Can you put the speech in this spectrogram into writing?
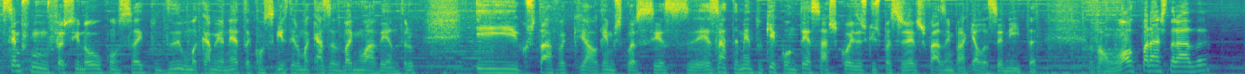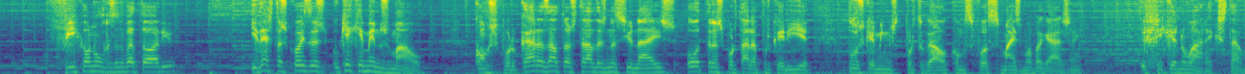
Sempre me fascinou o conceito de uma caminhoneta conseguir ter uma casa de banho lá dentro e gostava que alguém me esclarecesse exatamente o que acontece às coisas que os passageiros fazem para aquela sanita. Vão logo para a estrada, ficam num reservatório e destas coisas, o que é que é menos mau? Conspurcar as autoestradas nacionais ou transportar a porcaria pelos caminhos de Portugal como se fosse mais uma bagagem? Fica no ar a questão.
